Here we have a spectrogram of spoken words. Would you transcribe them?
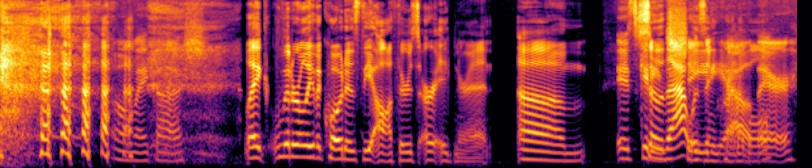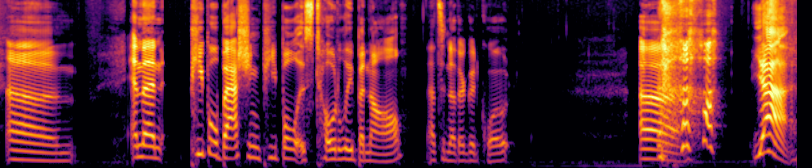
oh my gosh. Like literally, the quote is, "The authors are ignorant." Um, It's getting so that was incredible. there. Um, and then people bashing people is totally banal. That's another good quote. Uh, yeah.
